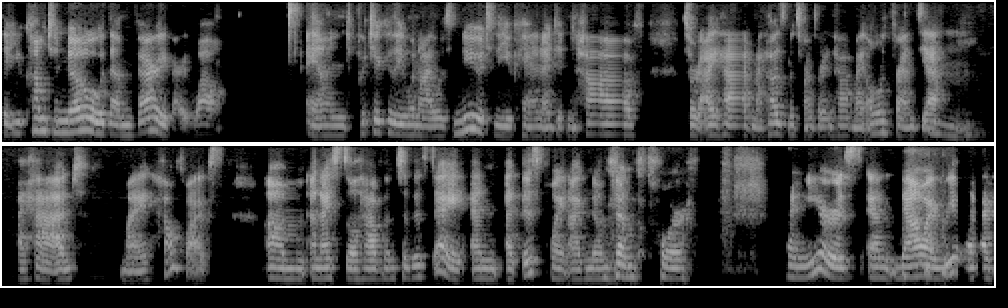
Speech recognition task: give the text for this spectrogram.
that you come to know them very very well. And particularly when i was new to the uk and i didn't have sort of i had my husband's friends but i didn't have my own friends yet. Mm. i had my housewives um, and I still have them to this day. And at this point, I've known them for 10 years. And now I realize I've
